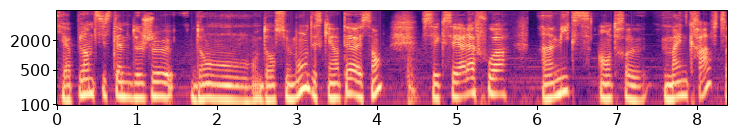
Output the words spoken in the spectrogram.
Il y a plein de systèmes de jeu dans, dans ce monde, et ce qui est intéressant, c'est que c'est à la fois un mix entre Minecraft,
